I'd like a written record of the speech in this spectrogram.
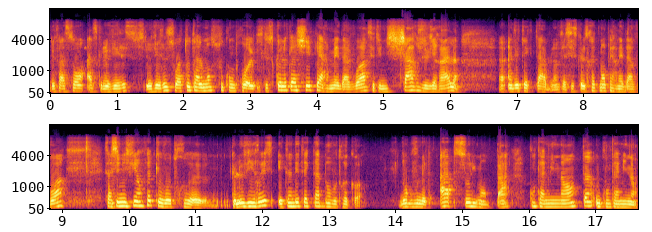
de façon à ce que le virus, le virus soit totalement sous contrôle. Puisque ce que le cachet permet d'avoir, c'est une charge virale euh, indétectable. Enfin, c'est ce que le traitement permet d'avoir. Ça signifie en fait que, votre, euh, que le virus est indétectable dans votre corps. Donc vous n'êtes absolument pas contaminante ou contaminant.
